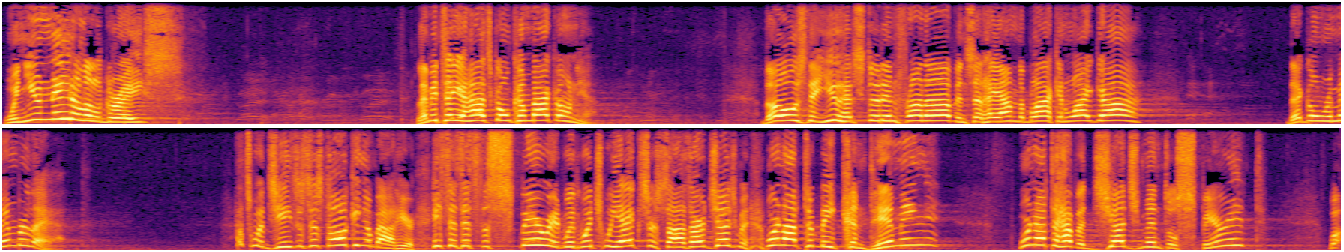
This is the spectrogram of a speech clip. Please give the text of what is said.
When you need a little grace, let me tell you how it's going to come back on you. Those that you have stood in front of and said, hey, I'm the black and white guy, they're going to remember that. That's what Jesus is talking about here. He says it's the spirit with which we exercise our judgment. We're not to be condemning, we're not to have a judgmental spirit. Well,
